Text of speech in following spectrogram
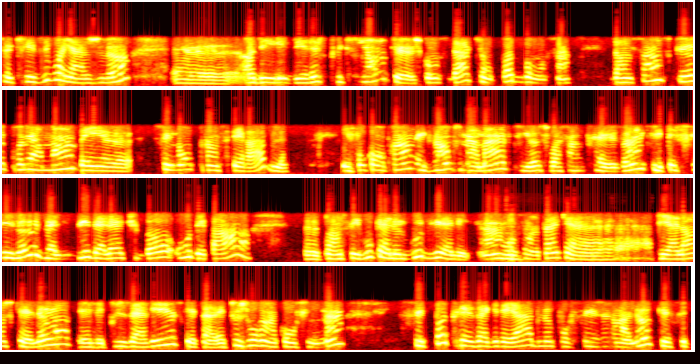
ce crédit voyage-là euh, a des, restrictions que je considère qui n'ont pas de bon sens. Dans le sens que, premièrement, ben, euh, c'est non transférable. Il faut comprendre, exemple, ma mère qui a 73 ans, qui était frileuse à l'idée d'aller à Cuba au départ, euh, pensez-vous qu'elle a le goût d'y aller? Hein? On s'entend qu'à puis à l'âge qu'elle a, elle est plus à risque, elle est toujours en confinement. C'est pas très agréable pour ces gens-là que c'est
